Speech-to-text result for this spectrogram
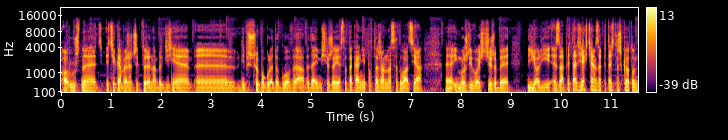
o różne ciekawe rzeczy, które nam by gdzieś nie, e, nie przyszły w ogóle do głowy, a wydaje mi się, że jest to taka niepowtarzalna sytuacja e, i możliwość, żeby Joli zapytać. Ja chciałem zapytać troszkę o tą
